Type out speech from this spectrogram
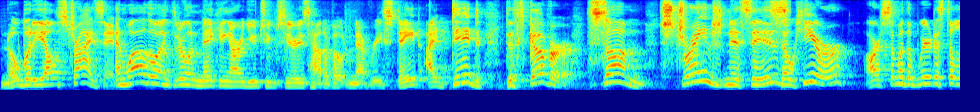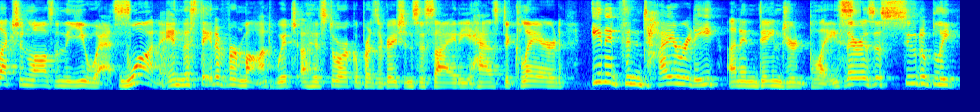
nobody else tries it. And while going through and making our YouTube series, How to Vote in Every State, I did discover some strangenesses. So here are some of the weirdest election laws in the US. One, in the state of Vermont, which a historical preservation society has declared in its entirety an endangered place, there is a suitably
